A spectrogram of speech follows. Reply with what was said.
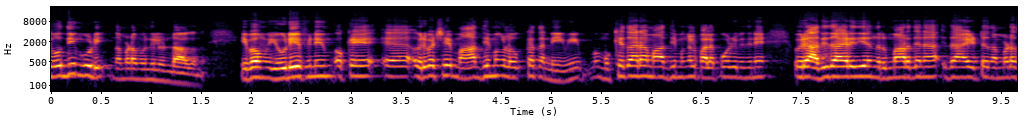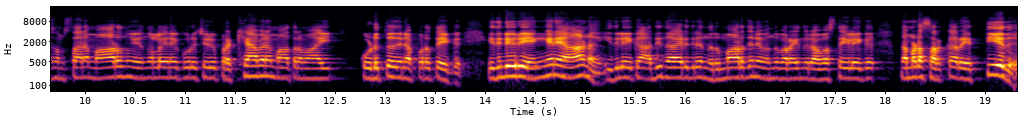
ചോദ്യം കൂടി നമ്മുടെ മുന്നിലുണ്ടാകുന്നു. ഇപ്പം യു ഡി എഫിനെയും ഒക്കെ ഒരുപക്ഷെ മാധ്യമങ്ങളൊക്കെ തന്നെയും ഈ മുഖ്യധാരാ മാധ്യമങ്ങൾ പലപ്പോഴും ഇതിനെ ഒരു അതിദാരിദ്ര്യ നിർമ്മാർജന ഇതായിട്ട് നമ്മുടെ സംസ്ഥാനം മാറുന്നു എന്നുള്ളതിനെക്കുറിച്ചൊരു പ്രഖ്യാപനം മാത്രമായി കൊടുത്തതിനപ്പുറത്തേക്ക്. ഇതിന്റെ ഒരു എങ്ങനെയാണ് ഇതിലേക്ക് അതിദാരിദ്ര്യ നിർമ്മാർജനം എന്ന് പറയുന്ന ഒരു അവസ്ഥയിലേക്ക് നമ്മുടെ സർക്കാർ എത്തിയത്?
